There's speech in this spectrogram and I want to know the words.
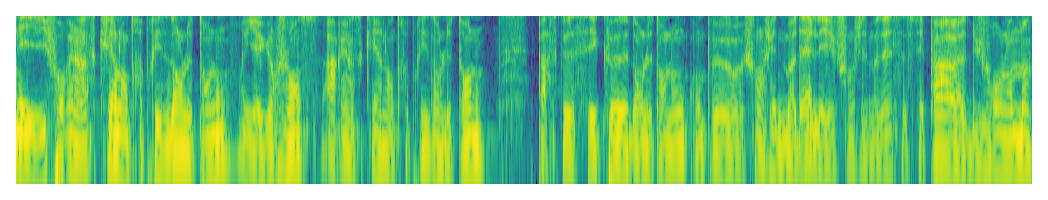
Et il faut réinscrire l'entreprise dans le temps long. Il y a urgence à réinscrire l'entreprise dans le temps long parce que c'est que dans le temps long qu'on peut changer de modèle et changer de modèle ça se fait pas du jour au lendemain.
